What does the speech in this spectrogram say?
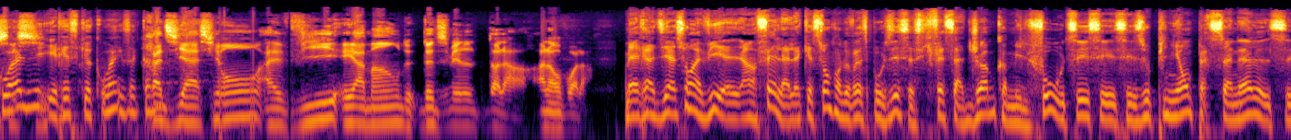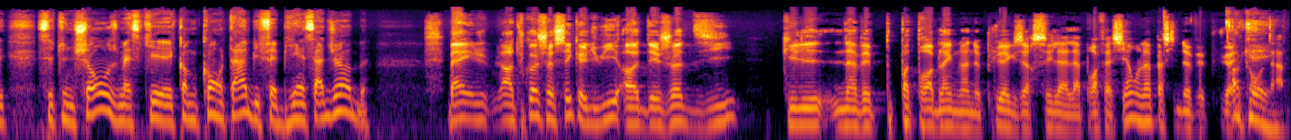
quoi, lui? Il risque quoi exactement? Radiation à vie et amende de 10 000 dollars. Alors voilà. Mais radiation à vie, euh, en fait, la, la question qu'on devrait se poser, c'est est-ce qu'il fait sa job comme il faut? Tu sais, ses, ses opinions personnelles, c'est, c'est une chose, mais est-ce qu'il est comme comptable, il fait bien sa job? Ben, en tout cas, je sais que lui a déjà dit qu'il n'avait pas de problème à ne plus exercer la, la profession là parce qu'il ne veut plus être OK. comptable.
